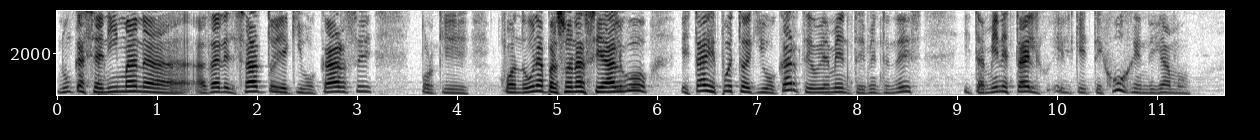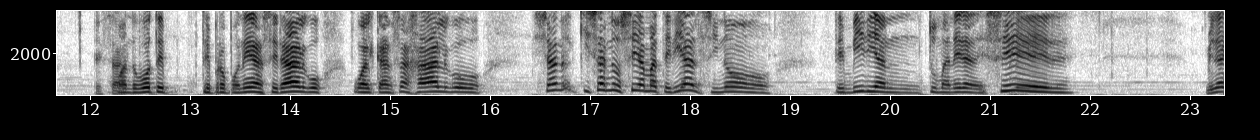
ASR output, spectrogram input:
Nunca se animan a, a dar el salto y a equivocarse, porque cuando una persona hace algo, estás expuesto a equivocarte, obviamente, ¿me entendés? Y también está el, el que te juzguen, digamos Exacto. cuando vos te, te propones hacer algo o alcanzás algo, ya no- quizás no sea material, sino te envidian tu manera de ser. Mirá,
